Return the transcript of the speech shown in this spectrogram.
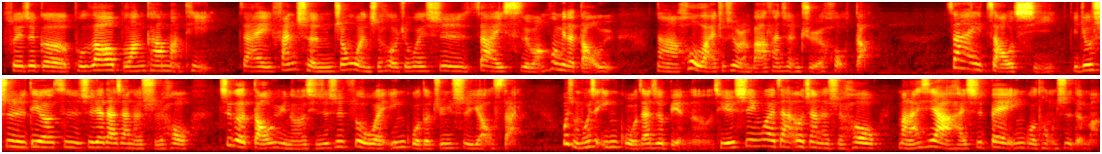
所以这个 Pulau Blanka Mati 在翻成中文之后，就会是在死亡后面的岛屿。那后来就是有人把它翻成绝后岛。在早期，也就是第二次世界大战的时候，这个岛屿呢，其实是作为英国的军事要塞。为什么会是英国在这边呢？其实是因为在二战的时候，马来西亚还是被英国统治的嘛。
